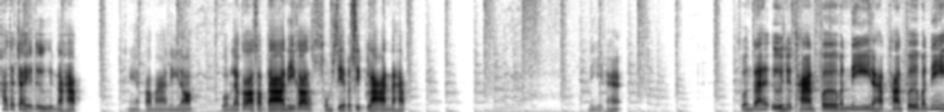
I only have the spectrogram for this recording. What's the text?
ค่าใช้จ่ายอื่นๆนะครับเนี่ยประมาณนี้เนาะรวมแล้วก็สัปดาห์นี้ก็สมเสียไปสิบล้านนะครับนี่นะฮะส่วนด้านอื่นเนี่ยทานเฟอร์มันนี่นะครับทานเฟอร์มันนี่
